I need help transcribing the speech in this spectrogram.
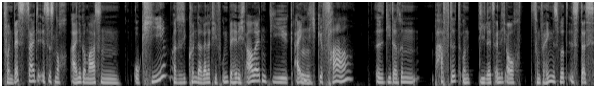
von Westseite ist es noch einigermaßen okay. Also sie können da relativ unbehelligt arbeiten. Die eigentlich mhm. Gefahr, äh, die da drin haftet und die letztendlich auch zum Verhängnis wird, ist, dass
